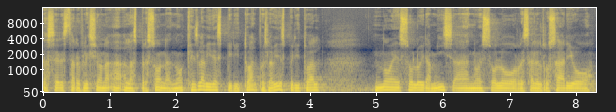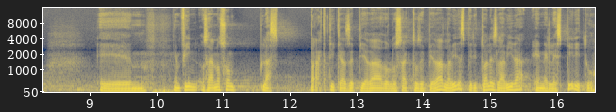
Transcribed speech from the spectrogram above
hacer esta reflexión a, las personas, ¿no? ¿Qué es la vida espiritual? Pues la vida espiritual no es solo ir a misa, no es solo rezar el rosario, eh, en fin, o sea, no son las prácticas de piedad o los actos de piedad. La vida espiritual es la vida en el espíritu.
